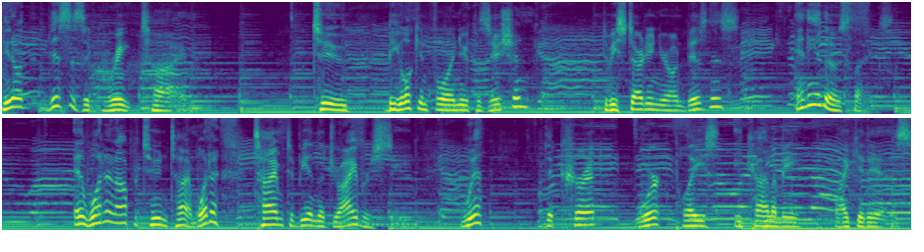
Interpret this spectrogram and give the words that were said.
You know, this is a great time to be looking for a new position to be starting your own business, any of those things. And what an opportune time. What a time to be in the driver's seat with the current workplace economy like it is.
